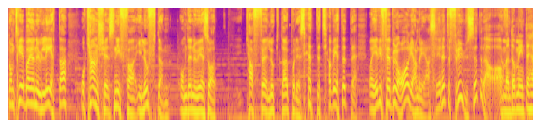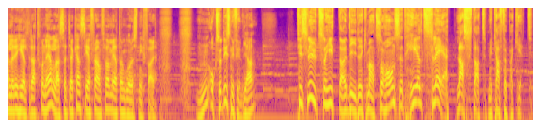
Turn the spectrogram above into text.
De tre börjar nu leta och kanske sniffa i luften. Om det nu är så att kaffe luktar på det sättet. Jag vet inte. Vad är vi? Februari, Andreas? Är det inte fruset det där? Ja, men de är inte heller helt rationella så jag kan se framför mig att de går och sniffar. Mm, också Disneyfilm. Ja. Till slut så hittar Didrik, Mats och Hans ett helt släp lastat med kaffepaket.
